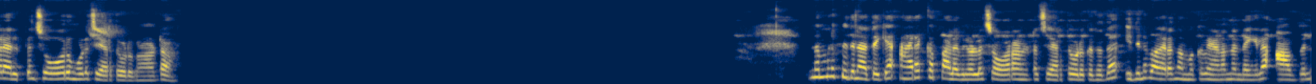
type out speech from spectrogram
ഒരല്പം ചോറും കൂടെ ചേർത്ത് കൊടുക്കണം കേട്ടോ. നമ്മളിപ്പോൾ ഇതിനകത്തേക്ക് അരക്കപ്പ് അളവിലുള്ള ചോറാണ് കേട്ടോ ചേർത്ത് കൊടുക്കുന്നത്. ഇതിന് പകരം നമുക്ക് വേണമെന്നുണ്ടെങ്കിൽ അവൽ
